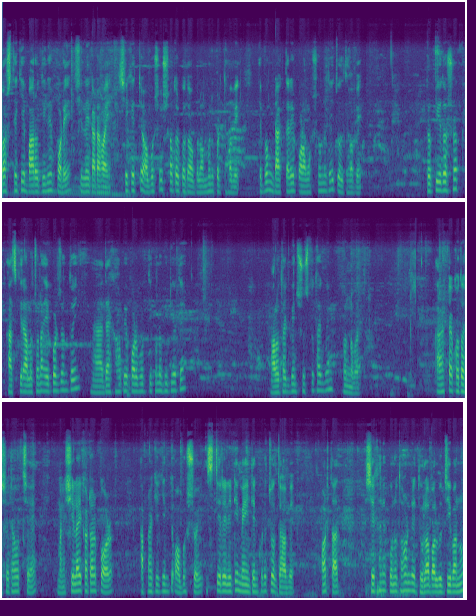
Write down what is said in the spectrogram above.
দশ থেকে বারো দিনের পরে সেলাই কাটা হয়। সেক্ষেত্রে অবশ্যই সতর্কতা অবলম্বন করতে হবে এবং ডাক্তারের পরামর্শ অনুযায়ী চলতে হবে। তো প্রিয় দর্শক, আজকের আলোচনা এ পর্যন্তই। দেখা হবে পরবর্তী কোনো ভিডিওতে। ভালো থাকবেন, সুস্থ থাকবেন। ধন্যবাদ। আর একটা কথা, সেটা হচ্ছে মানে সেলাই কাটার পর আপনাকে কিন্তু অবশ্যই স্টেরিলিটি মেনটেন করে চলতে হবে। অর্থাৎ সেখানে কোনো ধরনের ধুলাবালু জীবাণু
